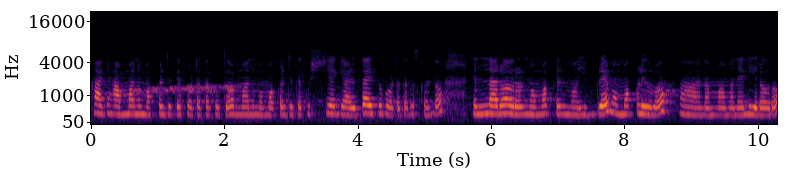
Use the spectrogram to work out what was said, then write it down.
ಹಾಗೆ ಅಮ್ಮನೂ ಮಕ್ಕಳ ಜೊತೆ ಫೋಟೋ ತೆಗೆದು ಅಮ್ಮನೂ ಮೊಮ್ಮಕ್ಕಳ ಜೊತೆ ಖುಷಿಯಾಗಿ ಅಳ್ತಾಯಿತ್ತು ಫೋಟೋ ತೆಗೆಸ್ಕೊಂಡು. ಎಲ್ಲರೂ ಅವ್ರವ್ರ ಮೊಮ್ಮಕ್ಕಳು ಇಬ್ಬರೇ ಮೊಮ್ಮಕ್ಕಳು ಇವರು. ನಮ್ಮ ಮನೆಯಲ್ಲಿ ಇರೋರು.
